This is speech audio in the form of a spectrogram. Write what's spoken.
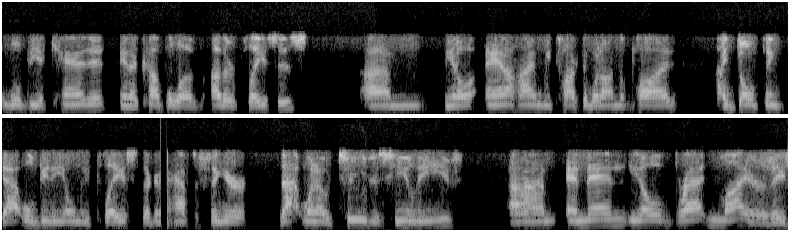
will be a candidate in a couple of other places. Um, you know, Anaheim we talked about on the pod. I don't think that will be the only place. They're going to have to figure that one out too. Does he leave? Um, and then, you know, Bratt and Meier, they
